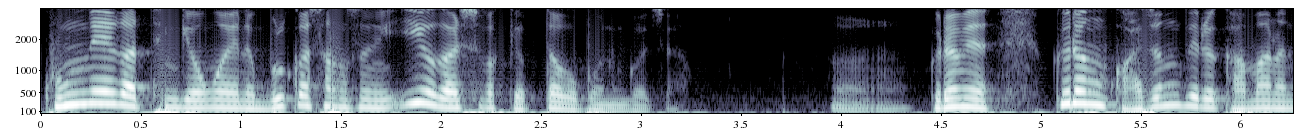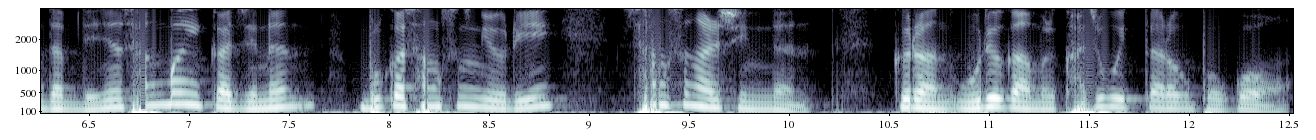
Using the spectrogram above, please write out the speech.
국내 같은 경우에는 물가 상승이 이어갈 수밖에 없다고 보는 거죠. 어, 그러면 그런 과정들을 감안한다면 내년 상반기까지는 물가 상승률이 상승할 수 있는 그런 우려감을 가지고 있다고 보고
